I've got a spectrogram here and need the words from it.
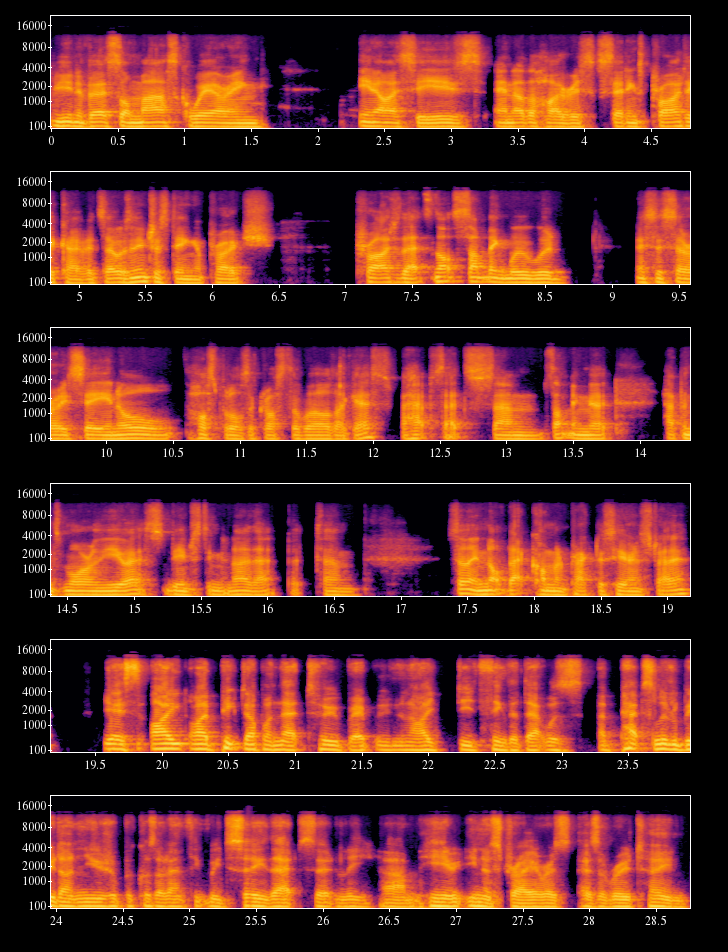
universal mask wearing in ICUs and other high risk settings prior to COVID. So it was an interesting approach prior to that. It's not something we would necessarily see in all hospitals across the world, I guess. Perhaps that's um, something that happens more in the US. It'd be interesting to know that, but um, certainly not that common practice here in Australia. Yes, I, I picked up on that too, Brett, and I did think that that was uh, perhaps a little bit unusual because I don't think we'd see that certainly um, here in Australia as, as a routine.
